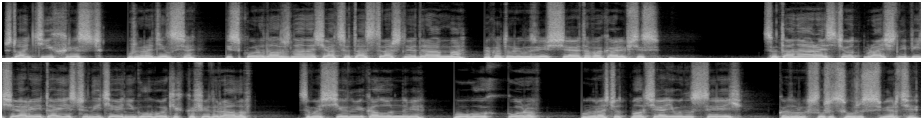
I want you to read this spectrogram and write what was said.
что Антихрист уже родился, и скоро должна начаться та страшная драма, о которой возвещает апокалипсис. Сатана растет мрачной печали и таинственной тени глубоких кафедралов за массивными колоннами, в углах хоров. Он растет в молчании монастырей, в которых слушается ужас смерти.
